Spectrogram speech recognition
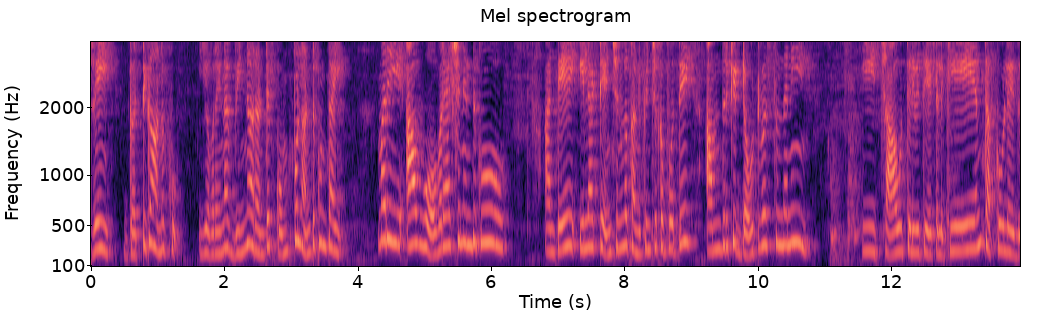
రే గట్టిగా అనుకు. ఎవరైనా విన్నారంటే కొంపులు అంటుకుంటాయి. మరి ఆ ఓవర్ యాక్షన్ ఎందుకు? అంటే ఇలా టెన్షన్గా కనిపించకపోతే అందరికీ డౌట్ వస్తుందని. ఈ చావు తెలివితేటలకి ఏం తక్కువ లేదు.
